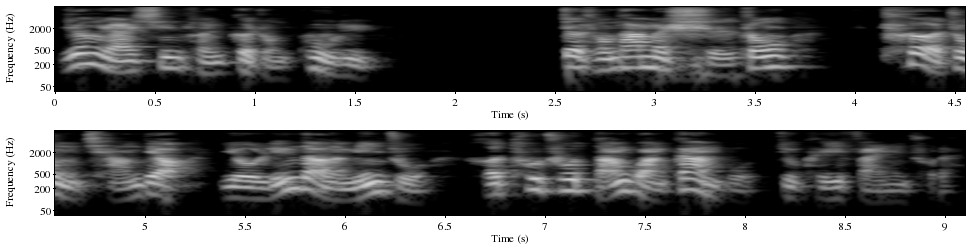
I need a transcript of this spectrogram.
仍然心存各种顾虑。这从他们始终侧重强调有领导的民主和突出党管干部就可以反映出来。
